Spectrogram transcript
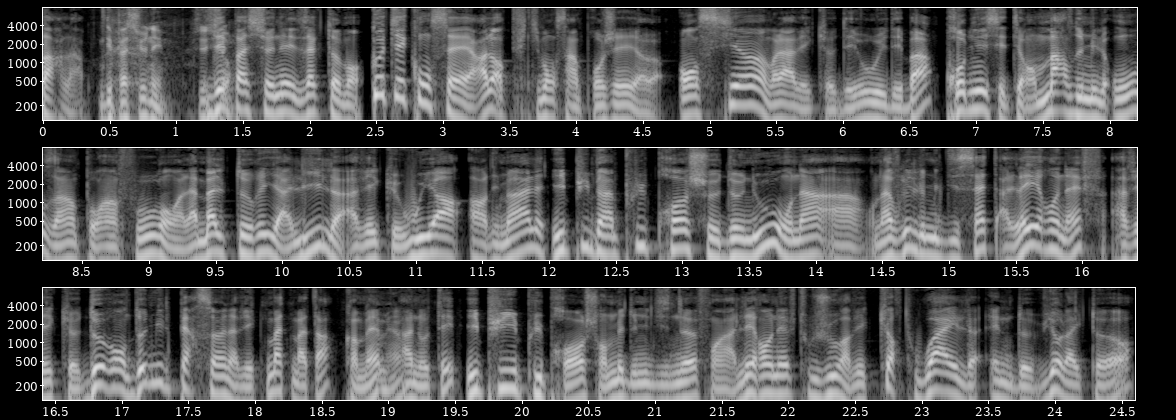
par-ci, par-là. Des passionnés, c'est Des sûr. passionnés, exactement. Côté concert, alors effectivement c'est un projet euh, ancien, voilà, avec euh, des hauts et des bas. Premier c'était en mars 2011, hein, pour info, en- à la Malterie à Lille avec euh, We Are Hardimal. Et puis ben plus proche de nous, on a à- en avril 2017 à l'aéronef avec devant 2000 personnes avec Matmata quand même Bien. à noter. Et puis plus proche en mai 2019 à l'aéronef toujours avec Kurt Wilde and the Violator,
